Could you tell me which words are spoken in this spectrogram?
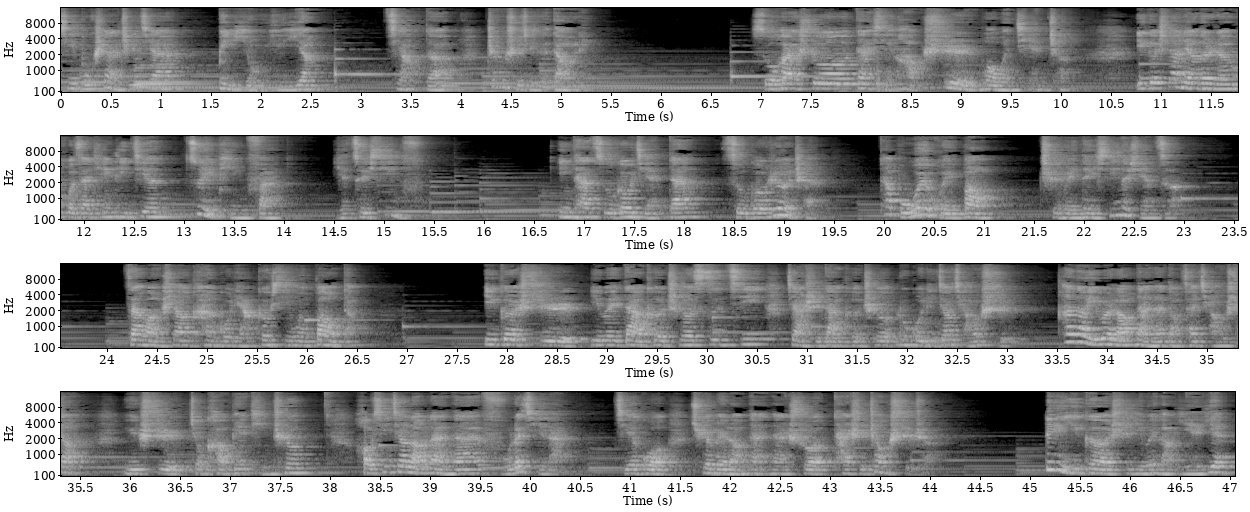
积不善之家，必有余殃。讲的正是这个道理。俗话说：“但行好事，莫问前程。”一个善良的人，活在天地间最平凡，也最幸福。因他足够简单，足够热忱，他不为回报，只为内心的选择。在网上看过两个新闻报道，一个是一位大客车司机驾驶大客车路过立交桥时，看到一位老奶奶倒在桥上，于是就靠边停车，好心将老奶奶扶了起来，结果却被老奶奶说她是肇事者。另一个是一位老爷爷，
